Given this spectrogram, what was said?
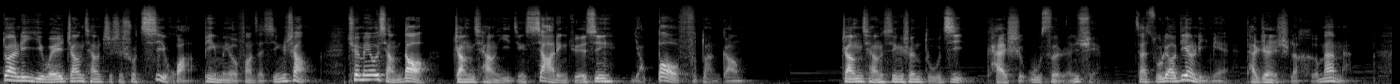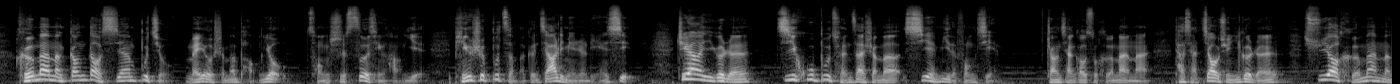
段丽以为张强只是说气话，并没有放在心上，却没有想到张强已经下定决心要报复段刚。张强心生毒计，开始物色人选。在足疗店里面，他认识了何曼曼。何曼曼刚到西安不久，没有什么朋友，从事色情行业，平时不怎么跟家里面人联系。这样一个人，几乎不存在什么泄密的风险。张强告诉何曼曼，他想教训一个人，需要何曼曼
